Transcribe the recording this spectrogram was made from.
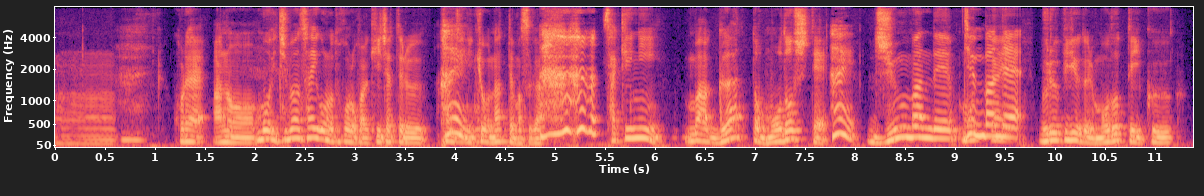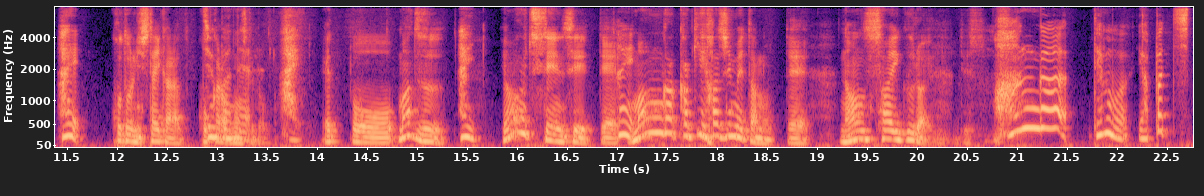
うんこれあのもう一番最後のところから聞いちゃってる感じに今日なってますが、先にまあぐわっと戻して、はい。順番で順番で。ブルーピリオドに戻っていくはい。ことにしたいからここから思うんですけど、はい。えっとまずはい。山口先生って、はい。漫画描き始めたのって何歳ぐらいです？漫画でもやっぱちっ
